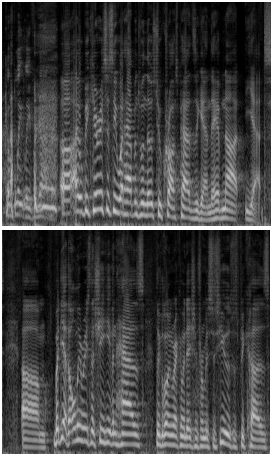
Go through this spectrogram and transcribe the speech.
completely forgotten. Uh, I will be curious to see what happens when those two cross paths again. They have not yet. Um, but yeah, the only reason that she even has the glowing recommendation for Mrs. Hughes was because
